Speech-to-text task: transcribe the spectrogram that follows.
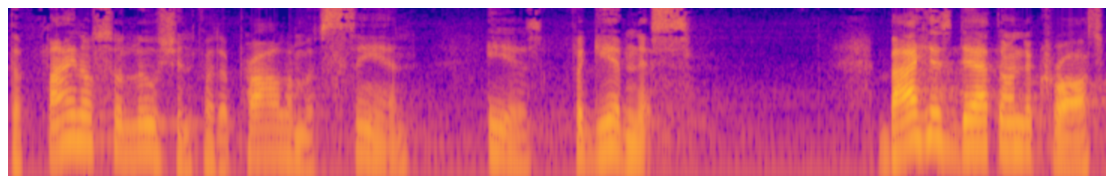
The final solution for the problem of sin is forgiveness. By his death on the cross,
